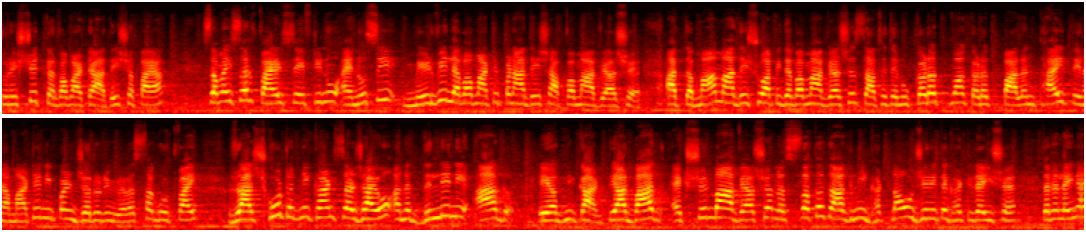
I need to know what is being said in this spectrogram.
સુનિશ્ચિત કરવા માટે આદેશ અપાયા. સમયસર ફાયર સેફટીનું એનઓસી મેળવી લેવા માટે પણ આદેશ આપવામાં આવ્યા છે. આ તમામ આદેશો આપી દેવામાં આવ્યા છે. સાથે તેનું કડકમાં કડક પાલન થાય તેના માટેની પણ જરૂરી વ્યવસ્થા ગોઠવાઈ રાજકોટ અગ્નિકાંડ સર્જાયો અને દિલ્હીની આગ એ અગ્નિકાંડ. ત્યારબાદ એક્શનમાં આવ્યા છે અને સતત આગની ઘટનાઓ જે રીતે ઘટી રહી છે તેને લઈને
